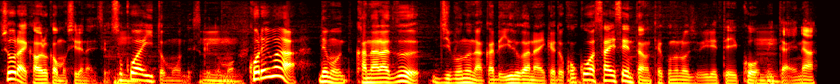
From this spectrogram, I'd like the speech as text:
将来変わるかもしれないですよ。そこはいいと思うんですけども、うん。これはでも必ず自分の中で揺るがないけどここは最先端のテクノロジーを入れていこうみたいな、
